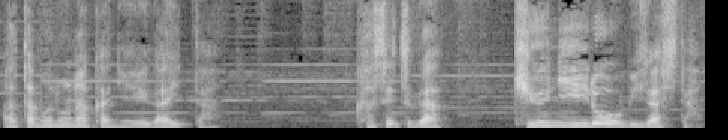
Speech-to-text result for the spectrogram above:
頭の中に描いた仮説が急に色を帯び出した。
